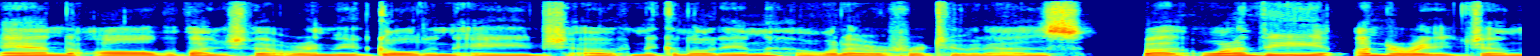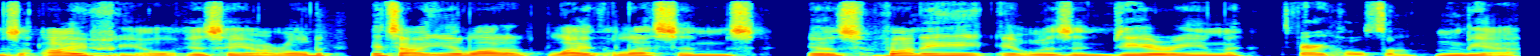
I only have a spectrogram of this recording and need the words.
and all the bunch that were in the golden age of Nickelodeon, or whatever I refer to it as. But one of the underrated gems I feel is Hey Arnold. It taught you a lot of life lessons. It was funny, it was endearing. It's very wholesome. Mm, yeah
